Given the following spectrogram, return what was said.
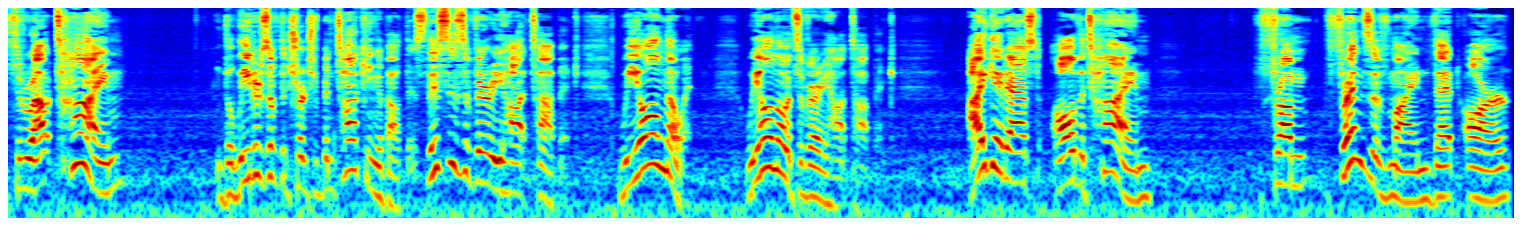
throughout time, the leaders of the church have been talking about this. This is a very hot topic. We all know it. We all know it's a very hot topic. I get asked all the time from friends of mine that are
